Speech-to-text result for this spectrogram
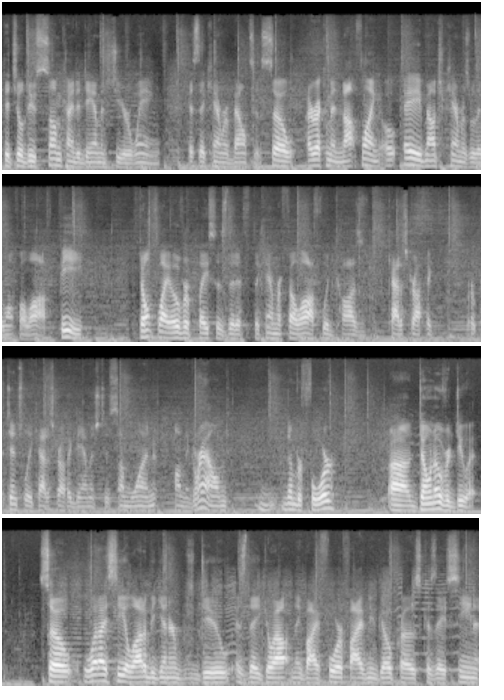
that you'll do some kind of damage to your wing as the camera bounces. So I recommend not flying, A, mount your cameras where they won't fall off. B, don't fly over places that if the camera fell off would cause catastrophic or potentially catastrophic damage to someone on the ground. Number four, uh, don't overdo it. So what I see a lot of beginners do is they go out and they buy four or five new GoPros because they've seen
